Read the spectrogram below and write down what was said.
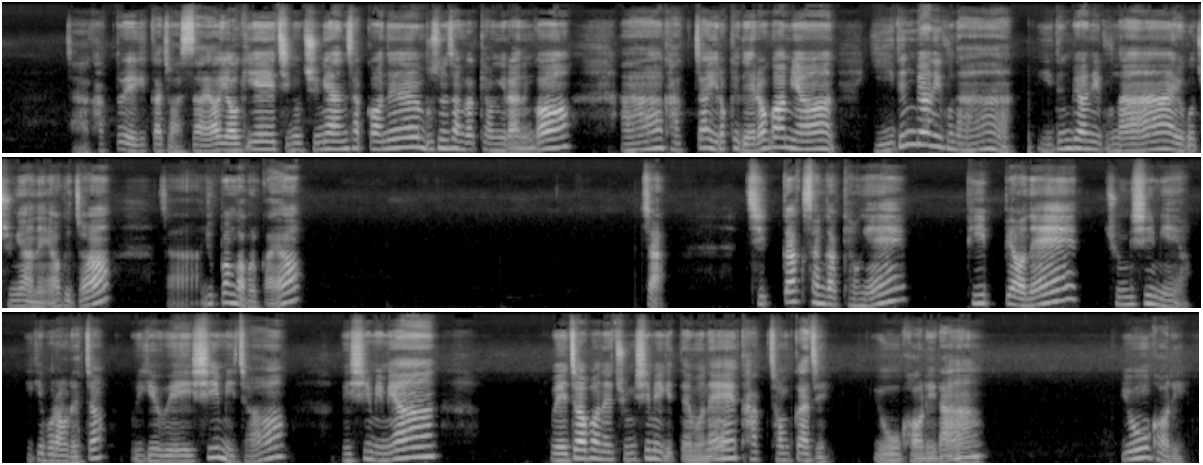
자, 각도 얘기까지 왔어요. 여기에 지금 중요한 사건은 무슨 삼각형이라는 거. 아, 각자 이렇게 내려가면 이등변이구나. 이등변이구나. 이거 중요하네요. 그죠? 자, 6번 가볼까요? 자, 직각삼각형의 빗변의 중심이에요. 이게 뭐라고 그랬죠? 이게 외심이죠. 외심이면 외접원의 중심이기 때문에 각 점까지 요 거리랑 요 거리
